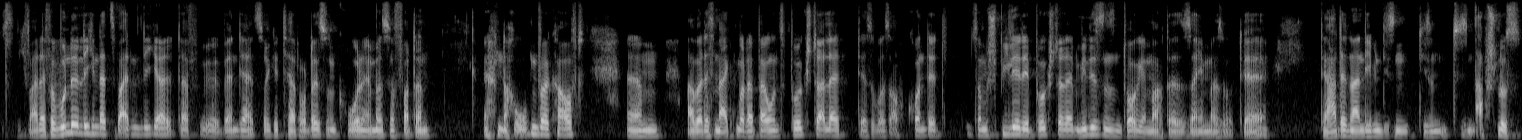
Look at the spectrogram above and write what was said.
ist nicht weiter verwunderlich in der zweiten Liga. Dafür werden ja halt solche Terrores und Kohle immer sofort dann nach oben verkauft. Ähm, aber das merkt man da bei uns Burgstaller, der sowas auch konnte. So einem Spieler, der Burgstaller mindestens ein Tor gemacht, das ist ja immer so. Der, der hatte dann eben diesen, diesen, diesen Abschluss,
